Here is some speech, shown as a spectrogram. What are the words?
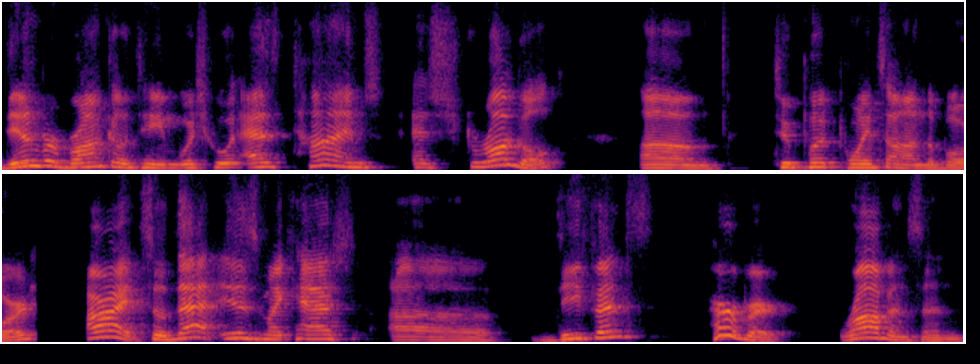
Denver Bronco team, which who at times has struggled um, to put points on the board. All right, so that is my cash uh, defense. Herbert, Robinson,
